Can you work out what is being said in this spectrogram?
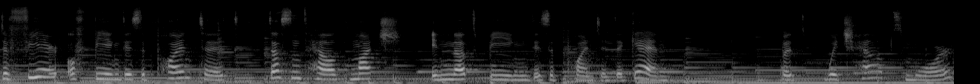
The fear of being disappointed doesn't help much in not being disappointed again. But which helps more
